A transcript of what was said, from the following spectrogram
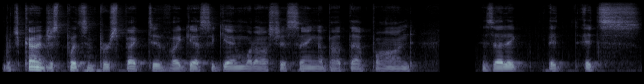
which kind of just puts in perspective, I guess, again, what I was just saying about that bond is that it, it it's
